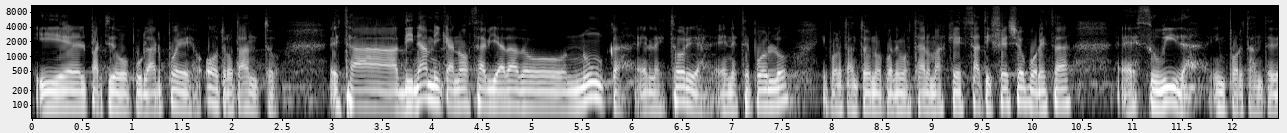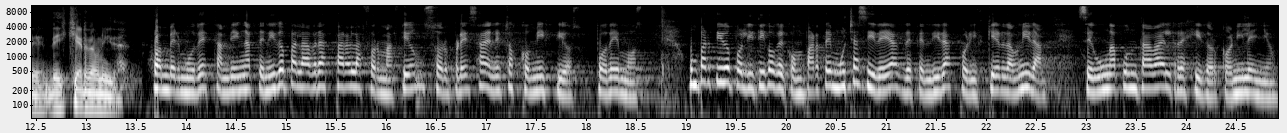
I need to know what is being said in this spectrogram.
y el Partido Popular, pues otro tanto. Esta dinámica no se había dado nunca en la historia en este pueblo y por lo tanto no podemos estar más que satisfechos por esta eh, subida importante de, de Izquierda Unida. Juan Bermúdez también ha tenido palabras para la formación sorpresa en estos comicios, Podemos, un partido político que comparte muchas ideas defendidas por Izquierda Unida, según apuntaba el regidor conileño.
